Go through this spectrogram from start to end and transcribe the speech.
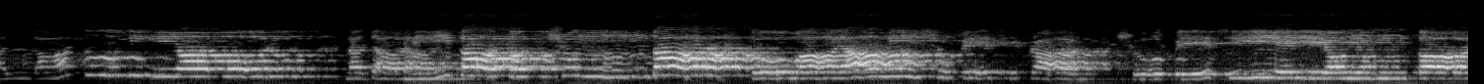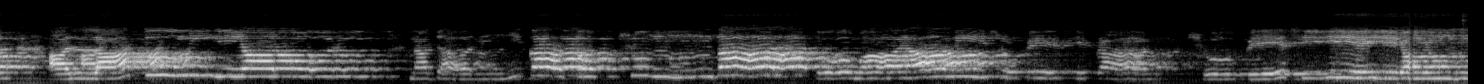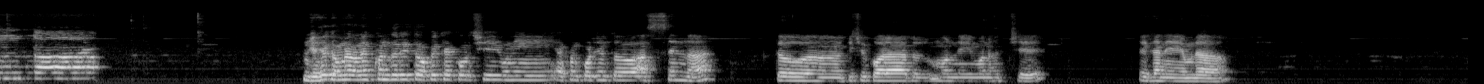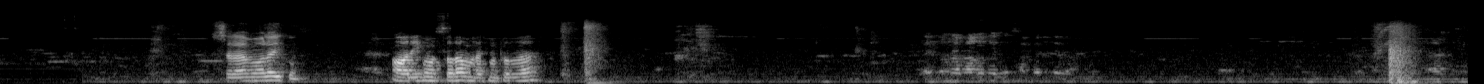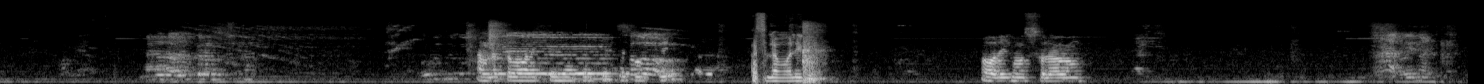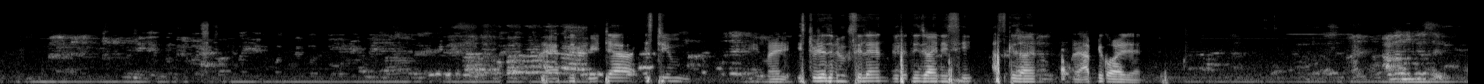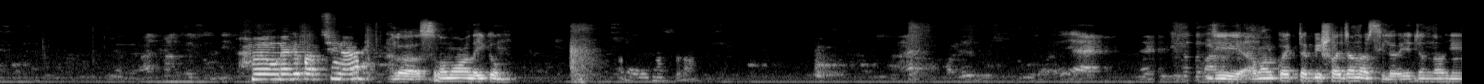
আল্লাহ তুমি না জানি কত সুন্দর। তোমায় আমি সুপেছি প্রাণ, সপেছি এই অন্তর। আল্লাহ জানি কত সুন্দর। তোমায় আমি সপেছি প্রাণ সপেছি এই অন্তর। যাই হোক আমরা অনেকক্ষণ ধরেই তো অপেক্ষা করছি উনি এখন পর্যন্ত আসছেন না। তো কিছু করার মনে মনে হচ্ছে এখানে আমরা সালাম আলাইকুম। ওয়ালাইকুম আসসালাম রহমতুল্লাহ। আমরা তো অনেকক্ষণ চেষ্টা করছি। আসসালামু আলাইকুম। ওয়ালাইকুম আসসালাম। ভাই আপনি দুইটা স্ট্রিম মানে স্টুডিওতে ঢুকছিলেন দুইটাতে জয়েন হয়েছি আজকে জয়েন মানে আপনি হ্যাঁ ওনাকে পাচ্ছি না। হ্যালো আসসালামু আলাইকুম। ওয়ালাইকুম আসসালাম জি আমার কয়েকটা বিষয় জানার ছিল এই জন্য আমি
